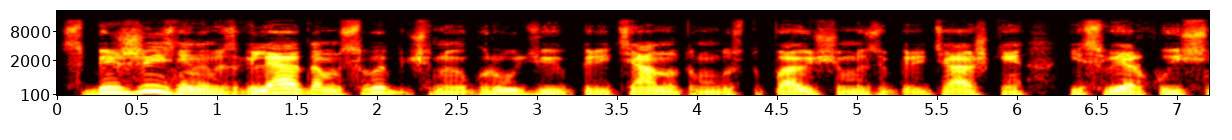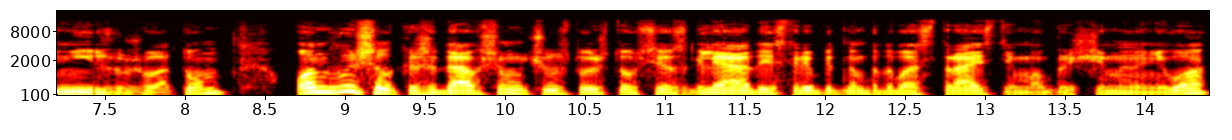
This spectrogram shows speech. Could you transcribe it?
С безжизненным взглядом, с выпеченной грудью, перетянутым, выступающим из-за перетяжки и сверху, и снизу животом, он вышел к ожидавшему, чувствуя, что все взгляды с трепетным подобострастием обращены на него,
